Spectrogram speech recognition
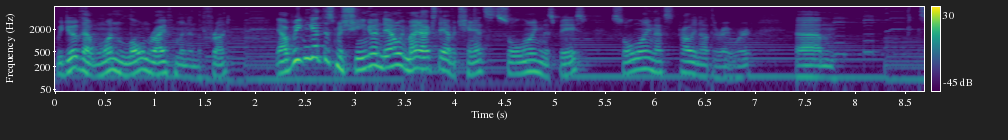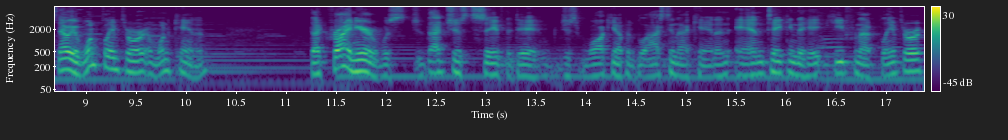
We do have that one lone rifleman in the front. Now if we can get this machine gun down, we might actually have a chance at soloing this base. Soloing, that's probably not the right word. Um, so now we have one flamethrower and one cannon. That Cryoneer was that just saved the day. Just walking up and blasting that cannon and taking the heat from that flamethrower.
